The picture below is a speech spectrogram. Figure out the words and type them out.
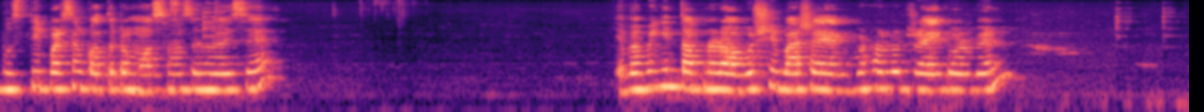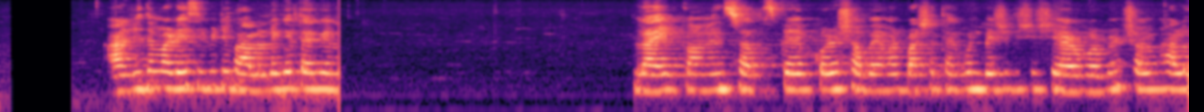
বুঝতেই পারছেন কতটা মচমচে হয়েছে। এভাবে কিন্তু আপনারা অবশ্যই বাসায় একবার হলো ট্রাই করবেন। আর যদি আমার রেসিপিটি ভালো লেগে থাকে লাইক কমেন্ট সাবস্ক্রাইব করে সবাই আমার পাশে থাকবেন, বেশি বেশি শেয়ার করবেন। সবাই ভালো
